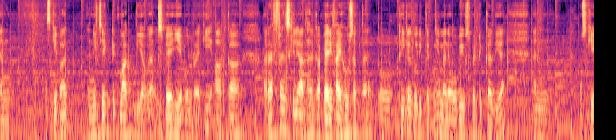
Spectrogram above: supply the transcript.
एंड उसके बाद नीचे एक टिक मार्क दिया हुआ है, उस पर ये बोल रहा है कि आपका रेफरेंस के लिए आधार कार्ड वेरीफाई हो सकता है। तो ठीक है, कोई दिक्कत नहीं है, मैंने वो भी उस पर टिक कर दिया है। एंड उसके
